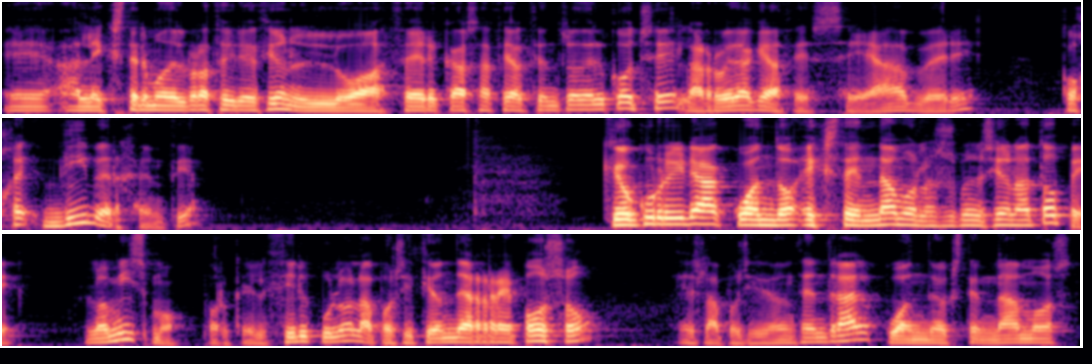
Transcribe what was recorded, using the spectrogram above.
eh, al extremo del brazo de dirección lo acercas hacia el centro del coche, la rueda que hace se abre, coge divergencia. ¿Qué ocurrirá cuando extendamos la suspensión a tope? Lo mismo, porque el círculo, la posición de reposo, es la posición central. Cuando extendamos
